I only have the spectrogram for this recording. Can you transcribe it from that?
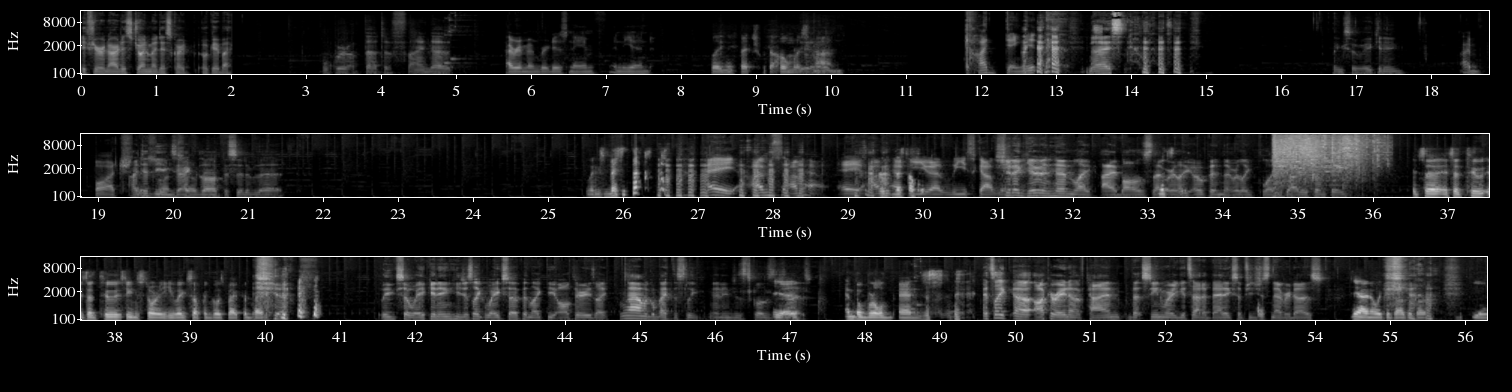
If you're an artist, join my Discord. Okay, bye. We're about to find out. I remembered his name in the end. Playing me fetch with a homeless Yeah. man. God dang it. nice. Link's Awakening. I botched. I did the one exact so opposite of that. Link's bed. Hey, I'm s- I'm ha- hey, I'm happy you at least got Should have given him like eyeballs that That's- were like open, that were like bloodshot or something. It's a it's a two it's a two scene story. He wakes up and goes back to bed. Yeah. Link's Awakening. He just like wakes up in like the altar. He's like, nah, I'm gonna go back to sleep, and he just closes Yeah. his eyes. And the world ends. It's like uh, Ocarina of Time, that scene where he gets out of bed, except he just never does. yeah, I know what you're talking about. Yeah.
